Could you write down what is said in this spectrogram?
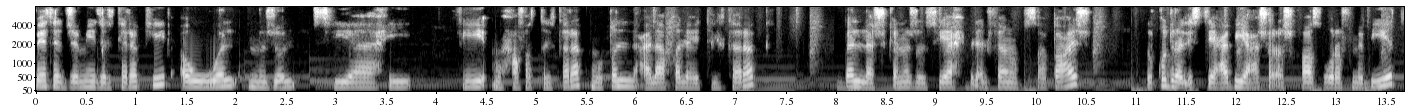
بيت الجميل الكركي أول نزل سياحي في محافظة الكرك مطل على قلعة الكرك. بلش كنزل سياحي بال 2019 القدرة الاستيعابية عشر أشخاص غرف مبيت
